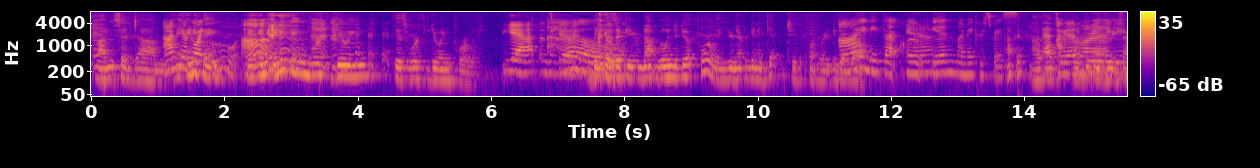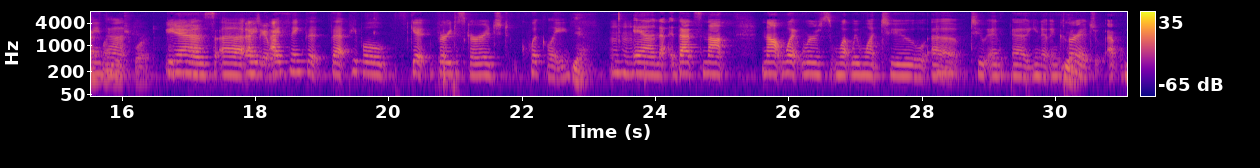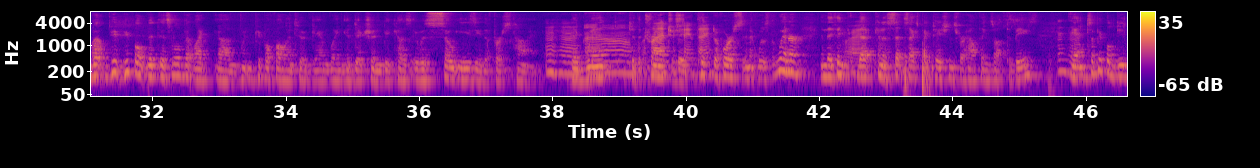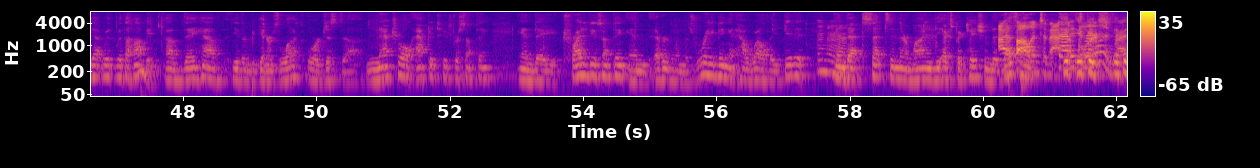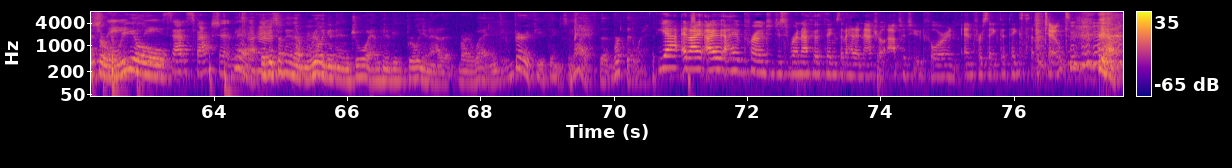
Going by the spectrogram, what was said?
But um, he said, um, I'm here anything, going, ooh, a- ah. anything worth doing is worth doing poorly. Yeah, that's good. Oh. Because if you're not willing to do it poorly, you're never going to get to the point where you can do it well. I need that quote Yeah. in my makerspace. Okay, I'll, That's I'll, a good I'll one. give you Really do need that. for it. Yeah. because uh, That is a I, good I think that, that people get very discouraged quickly, Yeah. Mm-hmm. and that's not not what we're what we want to uh, Mm-hmm. to uh, you know encourage. Uh, Well, well, pe- people, it, it's a little bit like um, when people fall into a gambling addiction because it was so easy the first time. They went Oh, to the track, they interesting picked a horse, and it was the winner, and they think Right. that kind of sets expectations for how things ought to be. Mm-hmm. And some people do that with, with a hobby. Um, they have either beginner's luck or just a natural aptitude for something, and they try to do something and everyone is raving at how well they did it Mm-hmm. and that sets in their mind the expectation that I that's fall how, into that. That If- if it's- adrenaline if it's a the- real- the satisfaction. yeah Mm-hmm. if it's something that i'm really going to enjoy i'm going to be brilliant at it right away and there are very few things in life that work that way Yeah, and I, I, I am prone to just run after the things that I had a natural aptitude for and, and forsake the things that I don't. yeah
